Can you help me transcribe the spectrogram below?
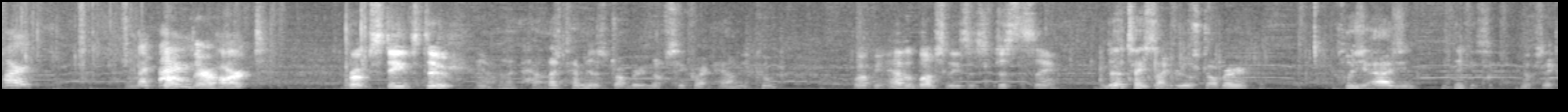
heart by fire. broke their heart. Broke Steve's too. Yeah, I like, I like to have me a strawberry milkshake right now. It's cool. Well, if you have a bunch of these, it's just the same. It does taste like real strawberry. Close your eyes and you think it's a milkshake.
